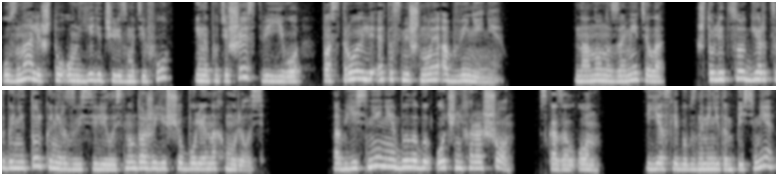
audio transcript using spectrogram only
узнали, что он едет через Матифу, и на путешествии его построили это смешное обвинение. Нанона заметила, что лицо герцога не только не развеселилось, но даже еще более нахмурилось. «Объяснение было бы очень хорошо», — сказал он, «если бы в знаменитом письме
